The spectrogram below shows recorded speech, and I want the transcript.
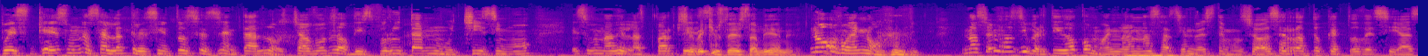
Pues que es una sala 360, los chavos lo disfrutan muchísimo, es una de las partes... Se ve que ustedes también, ¿eh? No, bueno, nos hemos divertido como enanas haciendo este museo. Hace rato que tú decías,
